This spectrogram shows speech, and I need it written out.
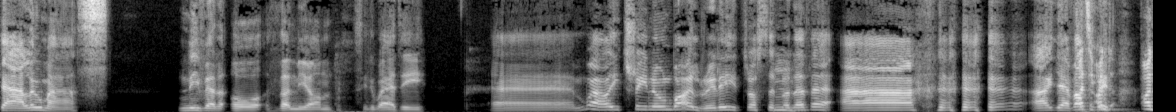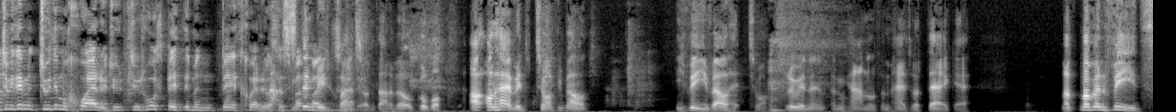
galw mas nifer o ddynion sydd wedi um, wel, i tri nhw'n wael, really, dros y mm. blynydde. A, a ie, fel ti'n Ond dwi ddim, dwi ddim yn chwerw, dwi'n dwi holl beth ddim yn beth chwerw. Na, ddim byd chwerw amdano fe o gwbl. Ond hefyd, ti'n fi'n meddwl, i fi fel, ti'n meddwl, rhywun yn, yn nghanol fy mhedwar degau, mae ma fe'n fyd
